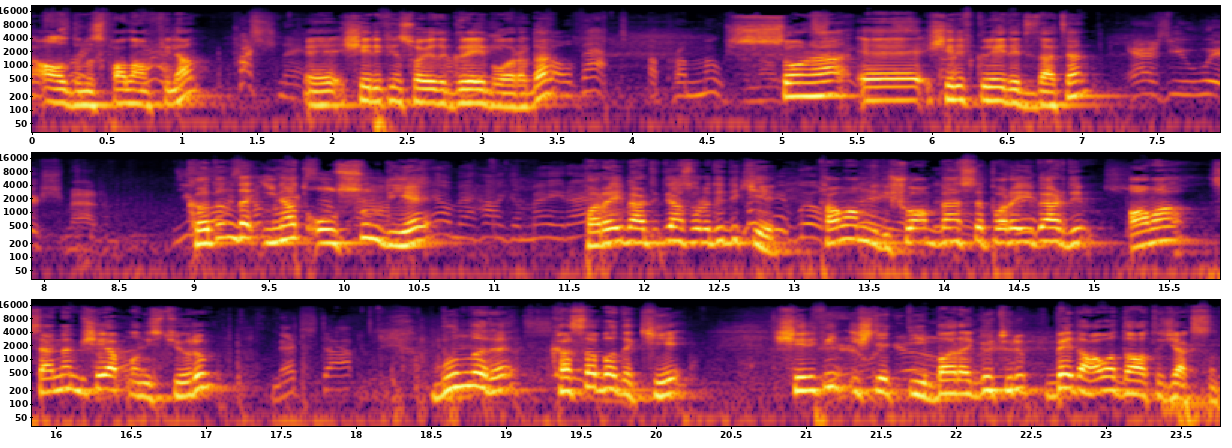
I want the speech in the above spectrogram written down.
aldınız falan filan. Ee, Şerif'in soyadı Grey bu arada. Sonra e, Şerif Grey dedi zaten. Kadın da inat olsun diye Parayı verdikten sonra dedi ki tamam dedi şu an ben size parayı verdim ama senden bir şey yapmanı istiyorum. Bunları kasabadaki Şerif'in işlettiği bara götürüp bedava dağıtacaksın.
